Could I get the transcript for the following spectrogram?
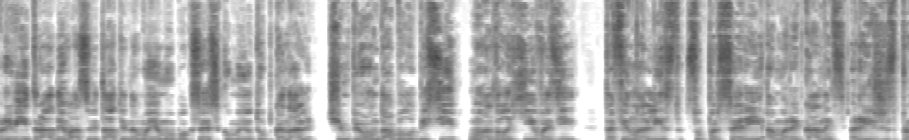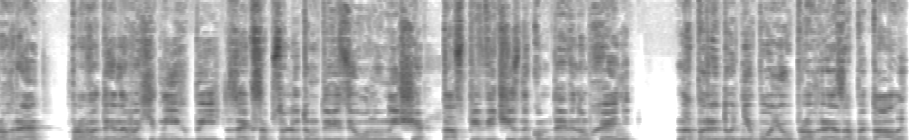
Привіт, радий вас вітати на моєму боксерському ютуб каналі. Чемпіон WBC у надалегкій вазі та фіналіст суперсерії американець Ріджес Прогре проведе на вихідний бій з екс-абсолютом дивізіону нижче та співвітчизником Девіном Хейні. Напередодні бою у Прогре запитали,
